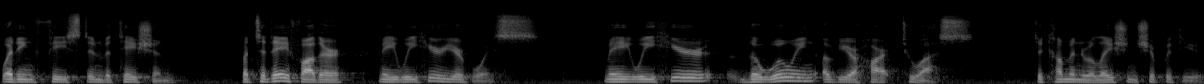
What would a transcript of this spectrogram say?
wedding feast invitation, but today, Father, may we hear your voice. May we hear the wooing of your heart to us to come in relationship with you.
